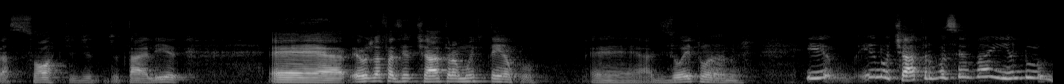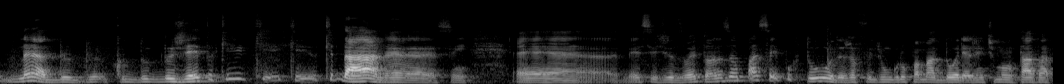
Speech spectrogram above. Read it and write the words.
a sorte de, de estar ali, é, eu já fazia teatro há muito tempo, é, há 18 anos. E, e no teatro você vai indo né, do, do, do jeito que, que, que, que, dá, né? Assim, é, nesses 18 anos eu passei por tudo. Eu já fui de um grupo amador e a gente montava,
